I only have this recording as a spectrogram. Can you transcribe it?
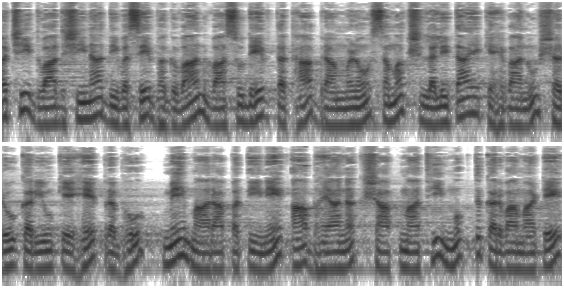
પછી દ્વાદશીના દિવસે ભગવાન વાસુદેવ તથા બ્રાહ્મણો સમક્ષ લલિતાએ કહેવાનું શરૂ કર્યું કે, હે પ્રભુ, મેં મારા પતિને આ ભયાનક શાપમાંથી મુક્ત કરવા માટે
